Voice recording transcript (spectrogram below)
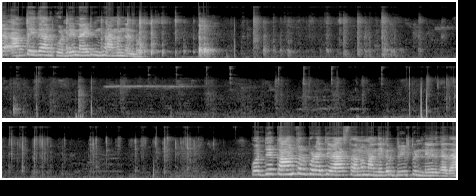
అంత ఇదే అనుకోండి నైట్కి ఇంకా అన్నం తినరు. కొద్దిగా కాన్ఫ్లోర్ పొడి అయితే వేస్తాను. మన దగ్గర బీప్ లేదు కదా.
